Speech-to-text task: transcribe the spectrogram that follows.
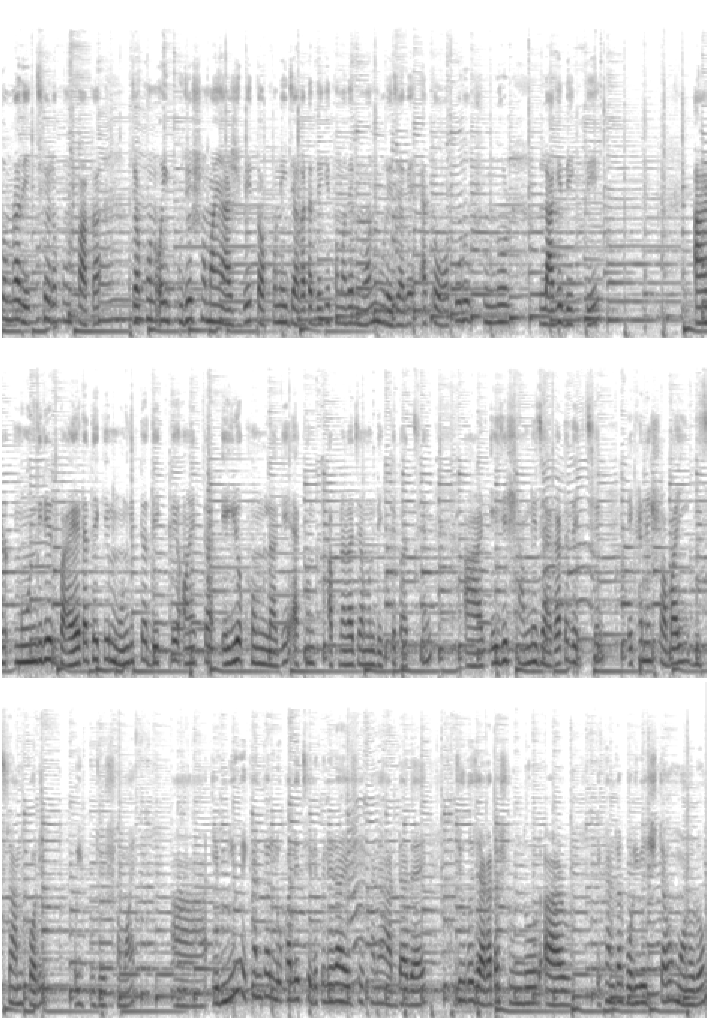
তোমরা দেখছ এরকম ফাঁকা। যখন ওই পুজোর সময় আসবে, তখন এই জায়গাটা দেখে তোমাদের মন ভরে যাবে, এত অপরূপ সুন্দর লাগে দেখতে। আর মন্দিরের বাইরেটা থেকে মন্দিরটা দেখতে অনেকটা এই রকম লাগে, এখন আপনারা যেমন দেখতে পাচ্ছেন। আর এই যে সামনে জায়গাটা দেখছেন, এখানে সবাই বিশ্রাম করে ওই পুজোর সময়। এমনিও এখানকার লোকালের ছেলেপেলেরা এসে এখানে আড্ডা দেয়। যেহেতু জায়গাটা সুন্দর আর এখানকার পরিবেশটাও মনোরম,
